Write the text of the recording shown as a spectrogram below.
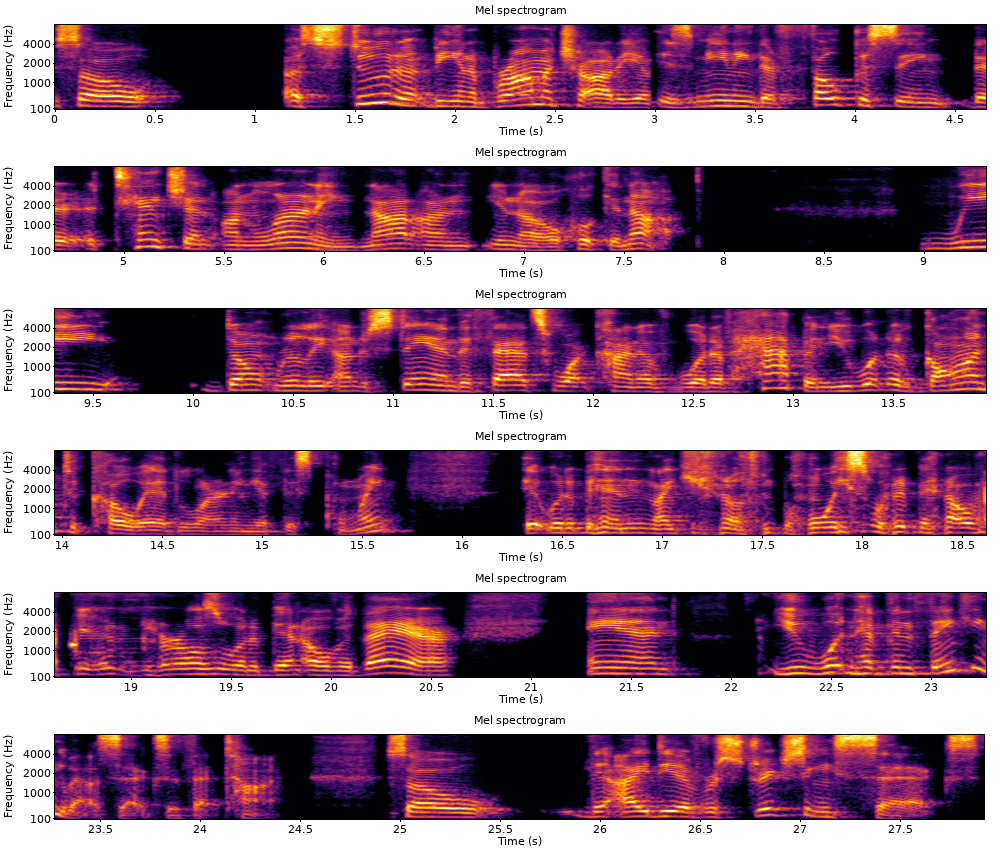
So a student being a brahmacharya is meaning they're focusing their attention on learning, not on, you know, hooking up. We don't really understand that that's what kind of would have happened. You wouldn't have gone to co ed learning at this point. It would have been like, you know, the boys would have been over here, the girls would have been over there. And you wouldn't have been thinking about sex at that time. So the idea of restricting sex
